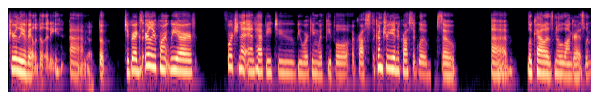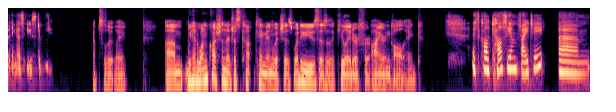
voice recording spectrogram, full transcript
purely availability. Um, yeah. But to Greg's earlier point, we are fortunate and happy to be working with people across the country and across the globe. So uh, locale is no longer as limiting as it used to be. Absolutely. Um, we had one question that just came in, which is, what do you use as a chelator for iron gall ink? It's called calcium phytate. Um,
